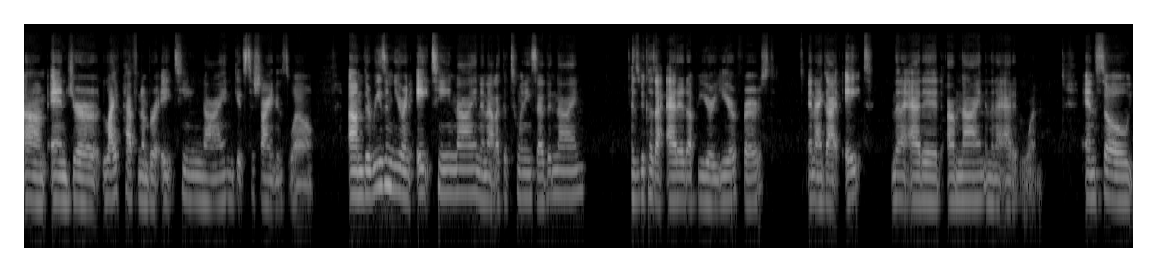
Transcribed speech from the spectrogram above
um, and your life path number 189 gets to shine as well. Um, the reason you're an 18 9 and not like a 27 9 is because I added up your year first, and I got eight, and then I added um, nine, and then I added one. And so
